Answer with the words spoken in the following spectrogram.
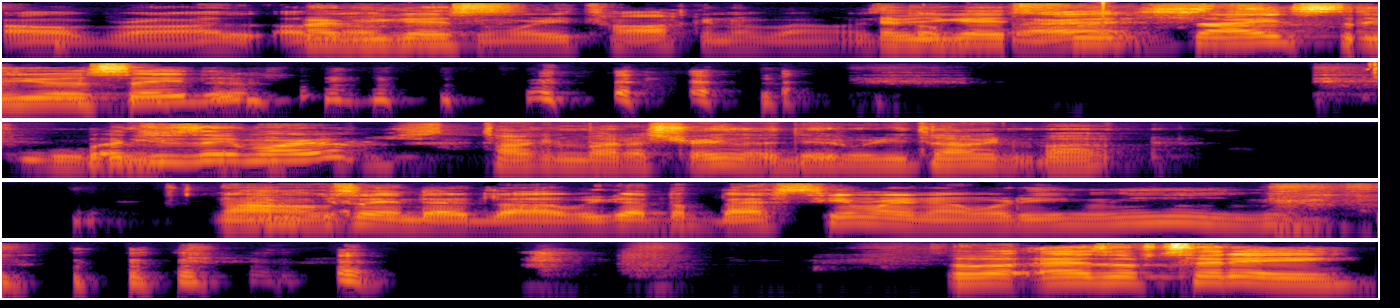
oh, bro, I, I Have love you you guys- guys? What are you talking about? It's Have you guys switched best. sides to the USA, dude? What'd you say, Mario? Talking about Australia, dude. What are you talking about? No, I'm saying that uh, we got the best team right now. What do you mean? So as of today,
